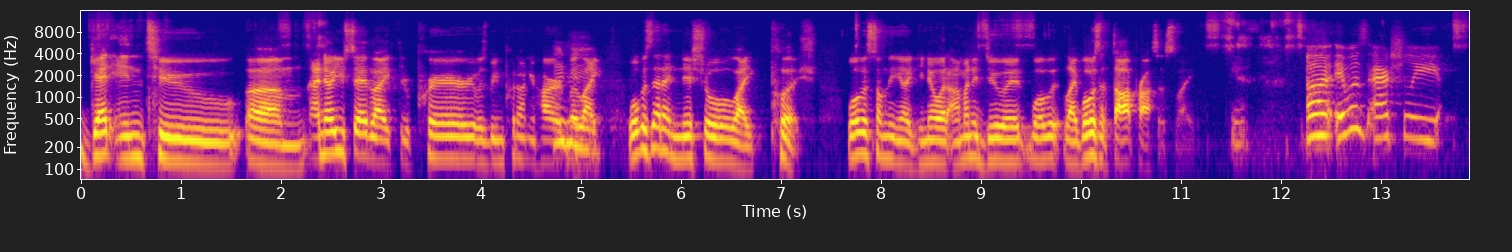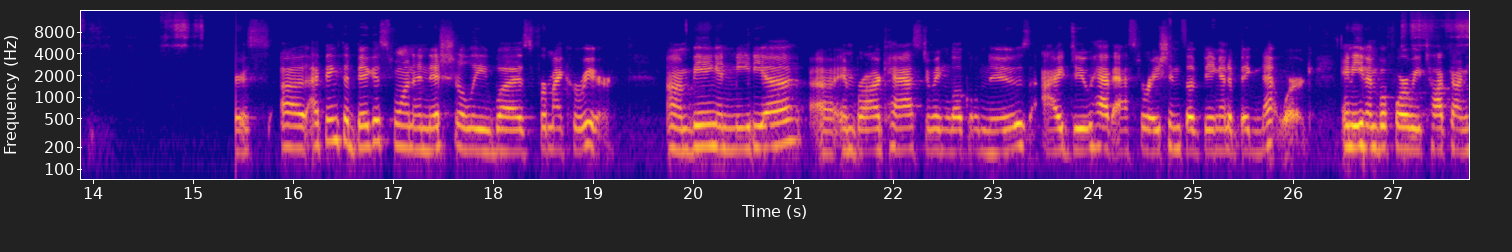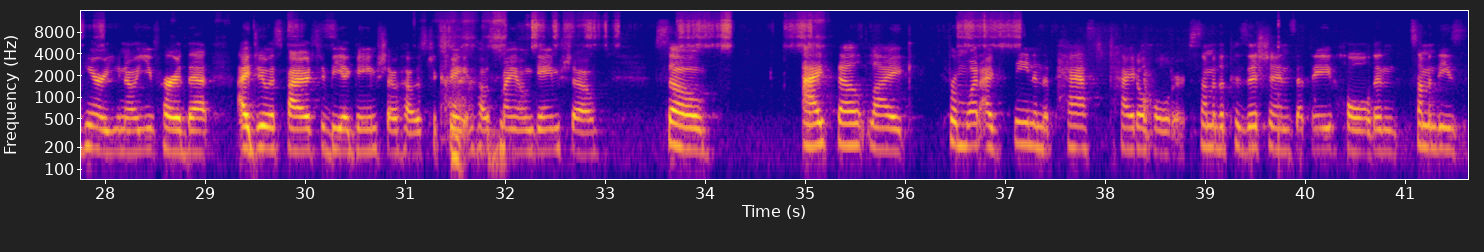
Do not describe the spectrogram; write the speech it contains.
get into? Um, I know you said like through prayer it was being put on your heart, mm-hmm. but like what was that initial like push? What was something like you know what I'm gonna do it? What like what was the thought process like? Yeah. Uh, it was actually, uh, I think the biggest one initially was for my career. Um, being in media uh, and broadcast, doing local news, I do have aspirations of being in a big network. And even before we talked on here, you know, you've heard that I do aspire to be a game show host, to create and host my own game show. So I felt like from what I've seen in the past title holders, some of the positions that they hold, and some of these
